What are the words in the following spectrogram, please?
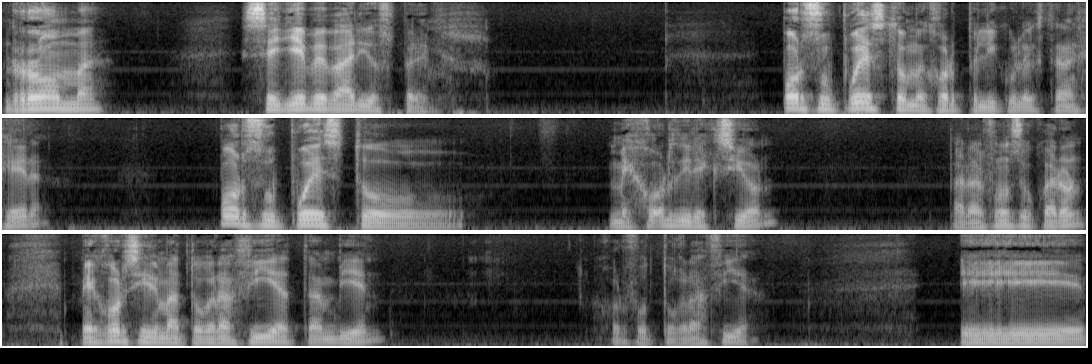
Roma se lleve varios premios. Por supuesto, mejor película extranjera. Por supuesto, mejor dirección para Alfonso Cuarón. Mejor cinematografía también. Mejor fotografía. Eh,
